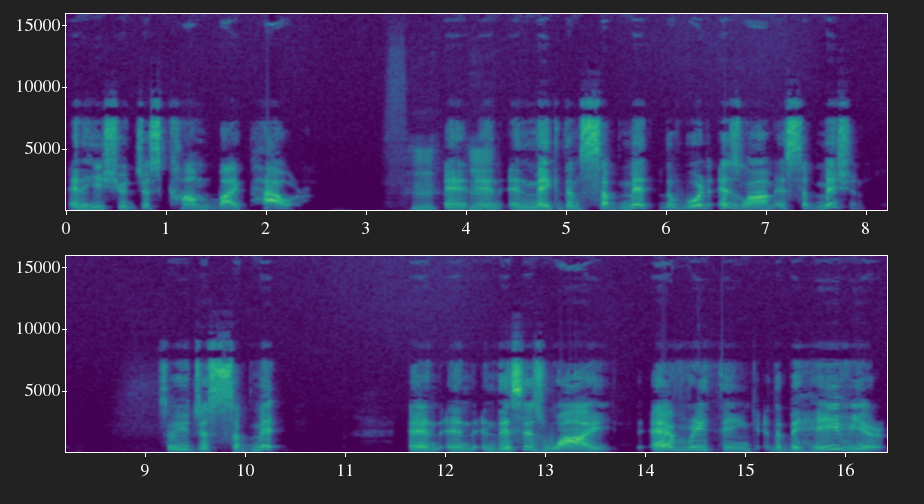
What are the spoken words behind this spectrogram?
And he should just come by power hmm. And, hmm. and, and make them submit. The word Islam is submission. So you just submit. And, and, and this is why everything, the behavior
